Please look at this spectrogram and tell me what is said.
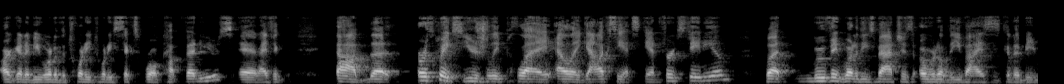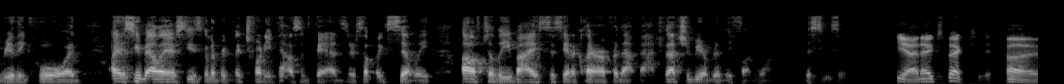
are going to be one of the 2026 World Cup venues. And I think uh, the Earthquakes usually play LA Galaxy at Stanford Stadium, but moving one of these matches over to Levi's is going to be really cool. And I assume LAFC is going to bring like 20,000 fans or something silly up to Levi's to Santa Clara for that match. That should be a really fun one this season. Yeah, and I expect uh,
